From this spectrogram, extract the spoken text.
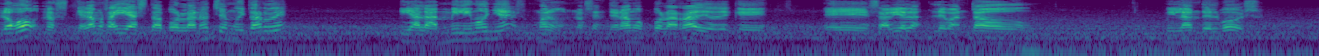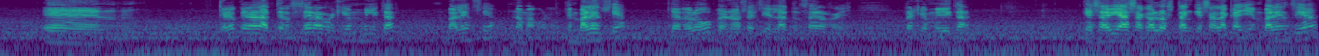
Luego nos quedamos ahí hasta por la noche, muy tarde, y a las mil y moñas, bueno, nos enteramos por la radio de que eh, se había levantado Milán del Bosch en, creo que era la tercera región militar, Valencia, no me acuerdo, en Valencia, desde luego, pero no sé si es la tercera región militar, que se había sacado los tanques a la calle en Valencia.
